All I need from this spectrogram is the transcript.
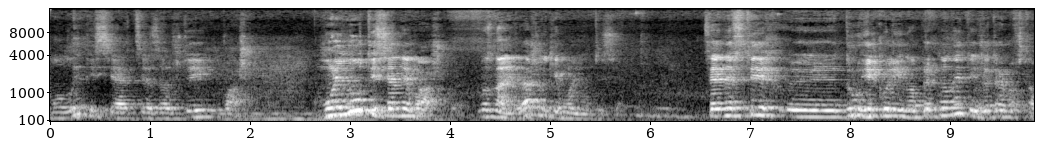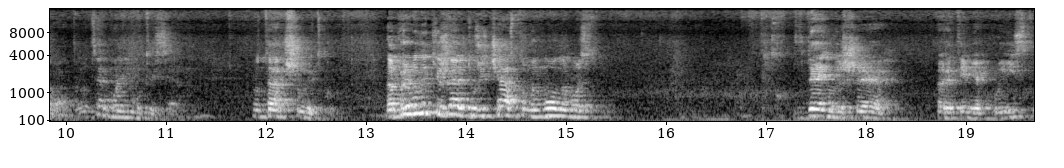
Молитися це завжди важко. Мольнутися не важко. Ну знаєте, да, що таке мольнутися? Це не встиг е, друге коліно приклонити і вже треба вставати. Оце мольнутися. Ну так швидко. На превеликий жаль, дуже часто ми молимось в день лише перед тим, як поїсти.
